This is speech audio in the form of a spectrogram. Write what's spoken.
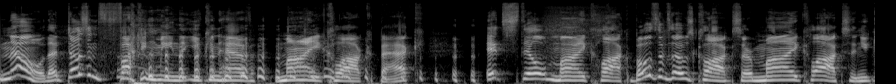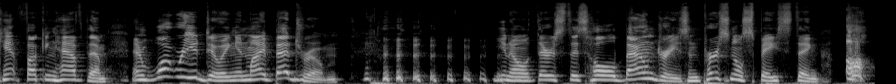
No, that doesn't fucking mean that you can have my clock back. It's still my clock. Both of those clocks are my clocks, and you can't fucking have them. And what were you doing in my bedroom? you know, there's this whole boundaries and personal space thing. Oh,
